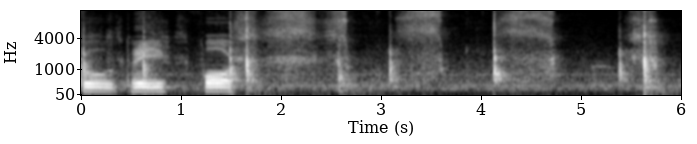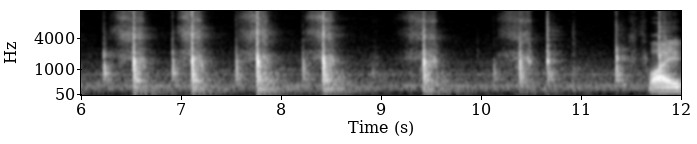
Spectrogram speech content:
2, 3, 4, five,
